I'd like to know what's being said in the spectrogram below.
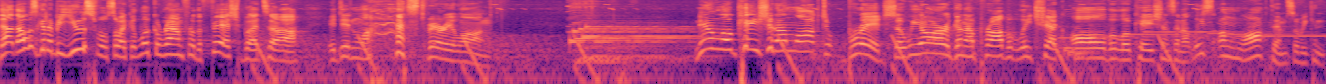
that, that was going to be useful so I could look around for the fish, but uh, it didn't last very long. New location unlocked bridge. So we are going to probably check all the locations and at least unlock them so we can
